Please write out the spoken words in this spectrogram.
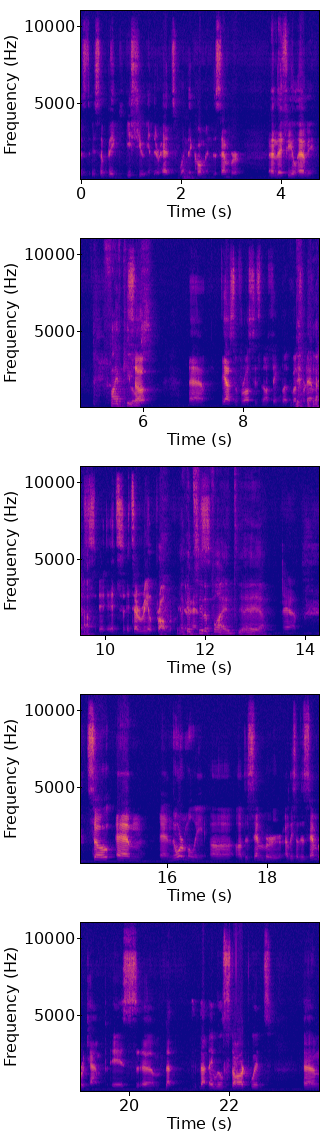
is, is a big issue in their heads when they come in December and they feel heavy. Five kilos. So- Uh, yeah, so for us it's nothing, but but for them Yeah. it's it, it's it's a real problem. I can see the point. Yeah, yeah, yeah. Yeah. So um, and normally uh, a December, at least a December camp is um, that that they will start with um,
